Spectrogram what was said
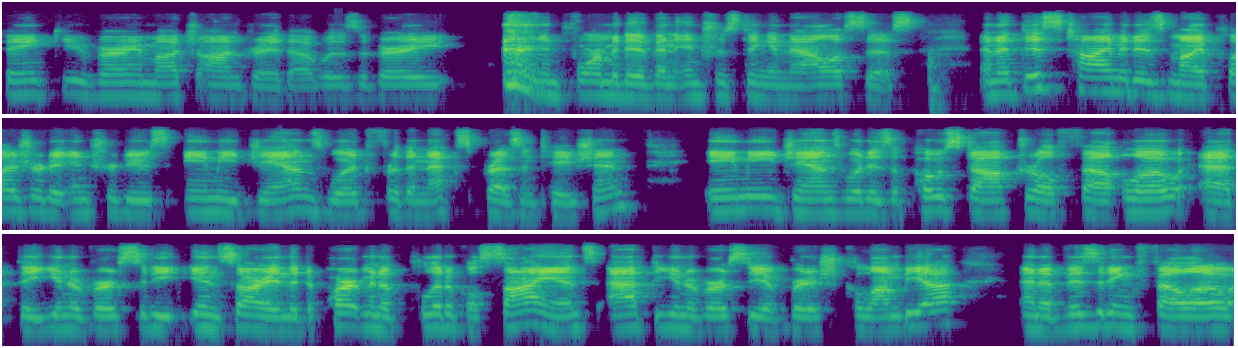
Thank you very much, Andre. That was a very informative and interesting analysis. And at this time, it is my pleasure to introduce Amy Janzwood for the next presentation. Amy Janzwood is a postdoctoral fellow at the University, in sorry, in the Department of Political Science at the University of British Columbia and a visiting fellow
